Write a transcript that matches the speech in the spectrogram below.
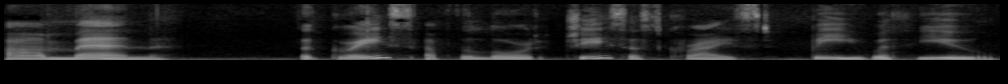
Amen. The grace of the Lord Jesus Christ be with you.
